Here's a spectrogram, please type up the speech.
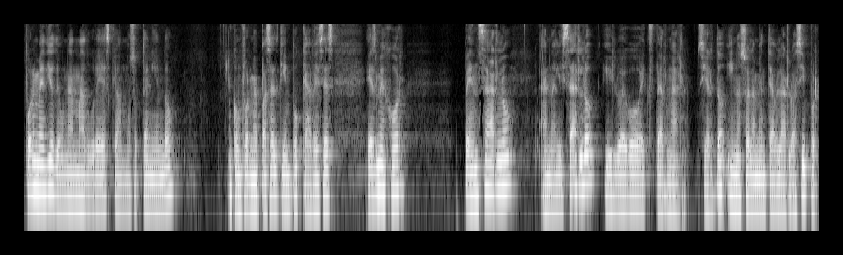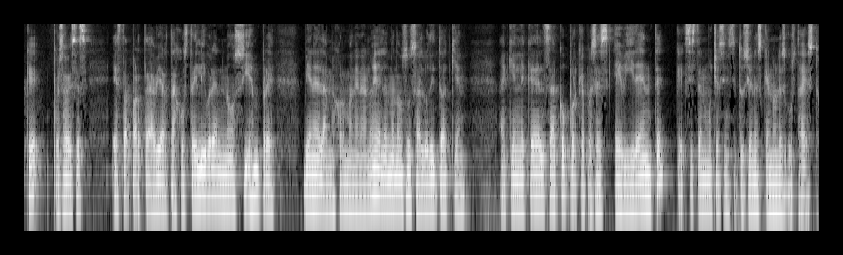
por medio de una madurez que vamos obteniendo conforme pasa el tiempo, que a veces es mejor pensarlo, analizarlo y luego externarlo, ¿cierto? Y no solamente hablarlo así porque pues a veces esta parte abierta, justa y libre no siempre viene de la mejor manera, ¿no? Y les mandamos un saludito a quien a quien le quede el saco porque pues es evidente que existen muchas instituciones que no les gusta esto,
